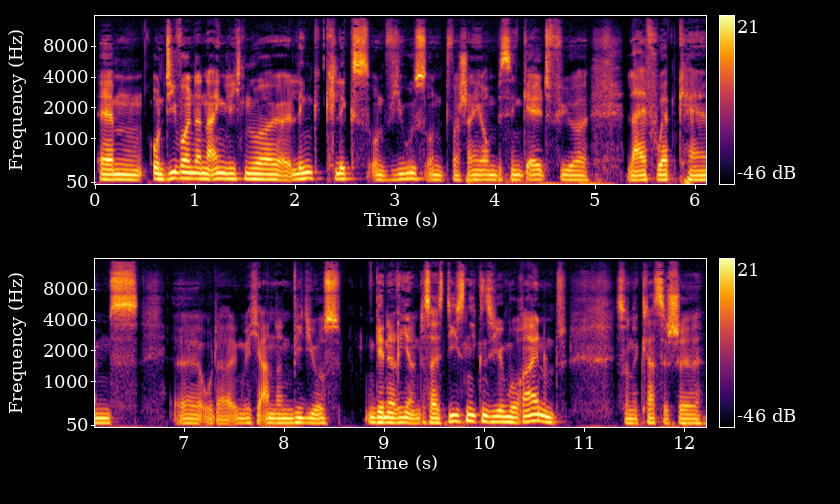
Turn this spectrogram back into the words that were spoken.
Ähm, und die wollen dann eigentlich nur Link-Klicks und Views und wahrscheinlich auch ein bisschen Geld für Live-Webcams äh, oder irgendwelche anderen Videos generieren. Das heißt, die sneaken sich irgendwo rein und so eine klassische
